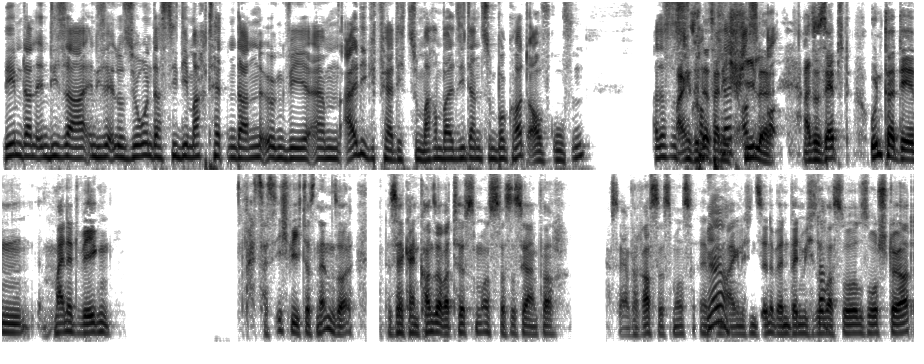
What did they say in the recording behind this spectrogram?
leben dann in dieser, in dieser Illusion, dass sie die Macht hätten, dann irgendwie ähm, Aldi fertig zu machen, weil sie dann zum Boykott aufrufen. Also das ist Eigentlich sind das ja nicht viele. Also selbst unter den, meinetwegen, weiß weiß ich, wie ich das nennen soll. Das ist ja kein Konservatismus, das ist ja einfach, das ist ja einfach Rassismus im, Ja. im eigentlichen Sinne, wenn, wenn mich sowas so, so stört.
